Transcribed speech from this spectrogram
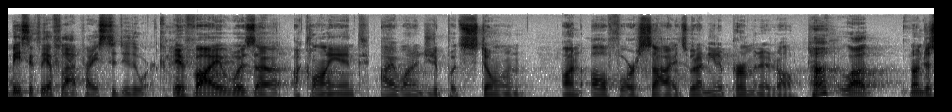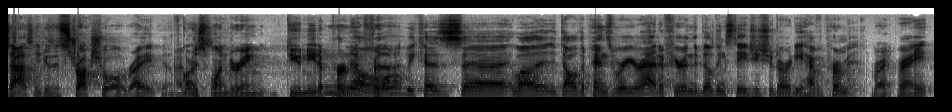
basically a flat price to do the work. If I was a, a client, I wanted you to put stone on all four sides. Would I need a permit at all? Huh? Well, No, I'm just asking because it's structural, right? I'm course. just wondering, do you need a permit no, for that? No, because uh, well, it all depends where you're at. If you're in the building stage, you should already have a permit. Right. Right.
